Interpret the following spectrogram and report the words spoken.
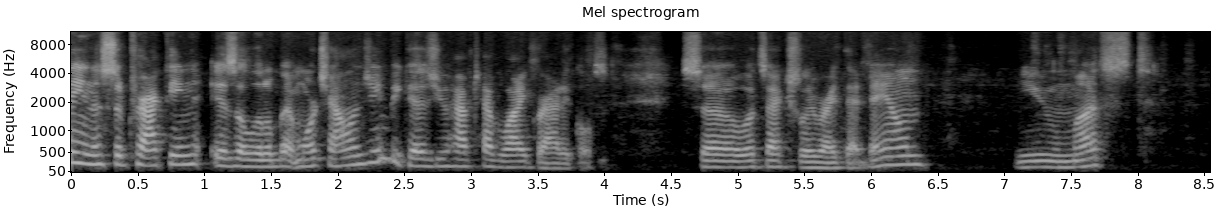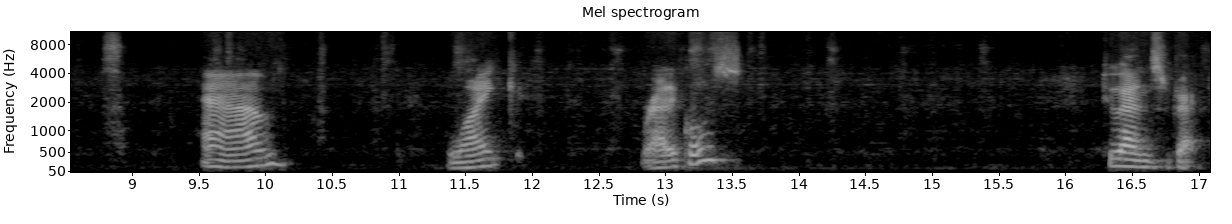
adding and subtracting is a little bit more challenging because you have to have like radicals. So let's actually write that down. You must have like radicals to add and subtract.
